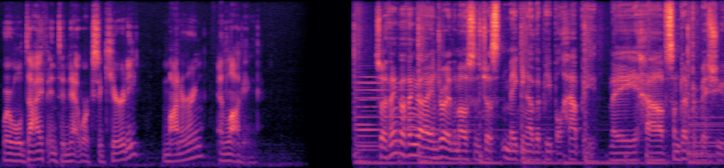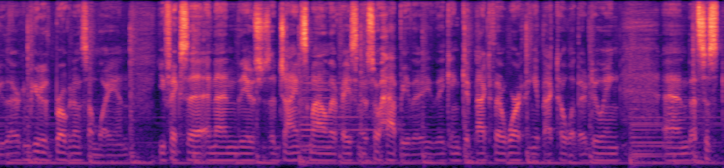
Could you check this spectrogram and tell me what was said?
where we'll dive into network security, monitoring, and logging. So I think the thing that I enjoy the most is just making other people happy. They have some type of issue, their computer's broken in some way, and you fix it, and then there's just a giant smile on their face, and they're so happy. They, they can get back to their work, can get back to what they're doing, and that's just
